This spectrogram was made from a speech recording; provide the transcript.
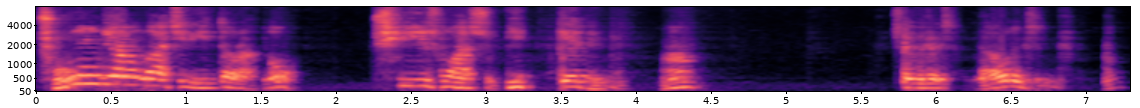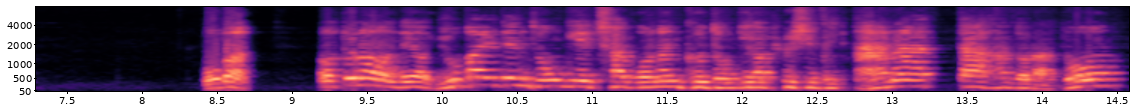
중대한 과실이 있더라도 취소할 수 있게 됩니다. 어? 최근에 잘 나오는 질문. 어? 5번 어, 또 나오는데요. 유발된 동기의 착오는 그 동기가 표시되지 않았다 하더라도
